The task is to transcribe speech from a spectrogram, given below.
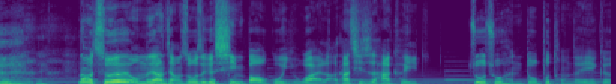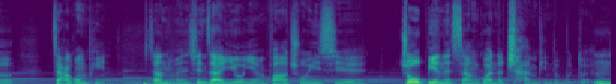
那么除了我们刚刚讲说这个杏鲍菇以外啦，它其实它可以做出很多不同的一个加工品，像你们现在也有研发出一些周边的相关的产品，对不对？嗯，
